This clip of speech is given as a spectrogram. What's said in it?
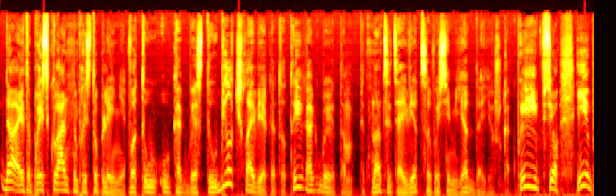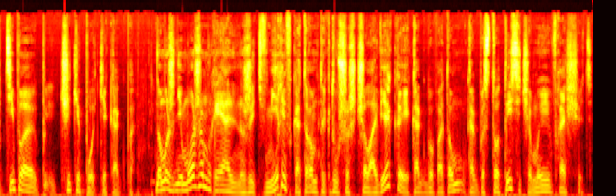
Да, это проискурантное преступление. Вот у, у, как бы, если ты убил человека, то ты как бы там 15 овец его семье отдаешь, как бы, и все. И типа чики-поки, как бы. Но мы же не можем реально жить в мире, в котором ты душишь человека, и как бы потом как бы 100 тысяч, а мы в расчете.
